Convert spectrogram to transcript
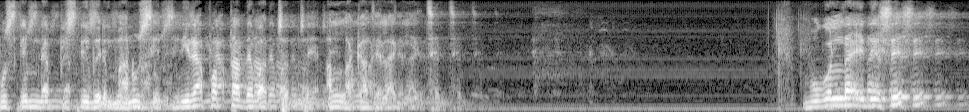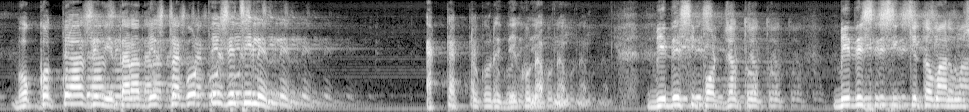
মুসলিমরা পৃথিবীর মানুষের নিরাপত্তা দেওয়ার জন্য আল্লাহ কাজে লাগিয়েছেন। মুঘলরা এদেশে ভোগ করতে আসেনি, তারা দেশটা করতে এসেছিলেন। একটা একটা করে দেখুন আপনি। বিদেশি পর্যটক বিদেশি শিক্ষিত মানুষ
